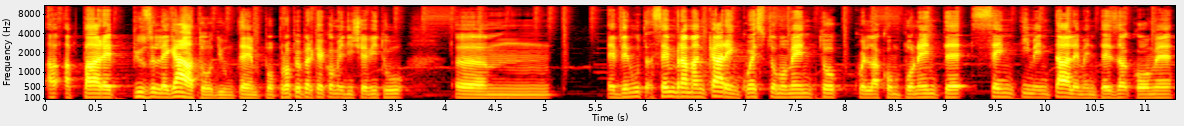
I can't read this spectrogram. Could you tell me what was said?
appare più slegato di un tempo, proprio perché come dicevi tu, um, venuta, sembra mancare in questo momento quella componente sentimentale, ma intesa come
